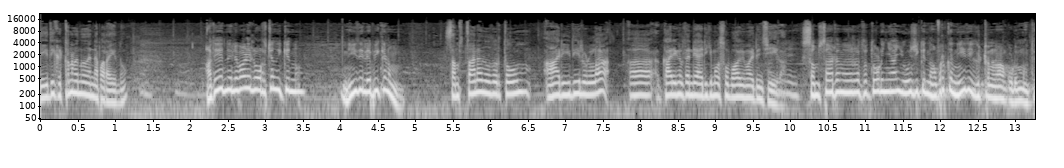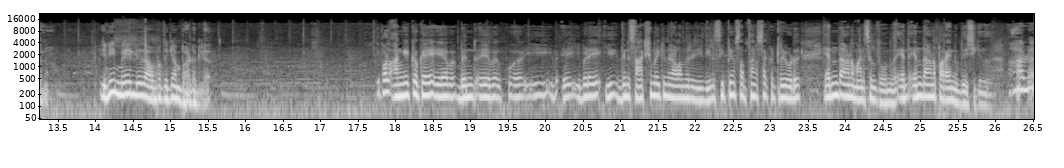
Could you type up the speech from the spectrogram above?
നീതി കിട്ടണമെന്ന് തന്നെ പറയുന്നു. അതേ നിലപാടിൽ ഉറച്ചു നിൽക്കുന്നു. നീതി ലഭിക്കണം. സംസ്ഥാന നേതൃത്വവും ആ രീതിയിലുള്ള കാര്യങ്ങൾ തന്നെ ആയിരിക്കുമോ സ്വാഭാവികമായിട്ടും ചെയ്യുക? സംസ്ഥാന നേതൃത്വത്തോട് ഞാൻ യോജിക്കുന്നു. അവർക്ക് നീതി കിട്ടണം ആ കുടുംബത്തിന്. ഇനി മേലിൽ ഇത് ആവർത്തിക്കാൻ പാടില്ല. ഇപ്പോൾ അങ്ങക്കൊക്കെ ഇവിടെ ഇതിന് സാക്ഷ്യം വഹിക്കുന്ന ഒരാളെന്ന രീതിയിൽ സി പി എം സംസ്ഥാന സെക്രട്ടറിയോട് എന്താണ് മനസ്സിൽ തോന്നുന്നത്? എന്താണ് പറയാൻ ഉദ്ദേശിക്കുന്നത്? അവിടെ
